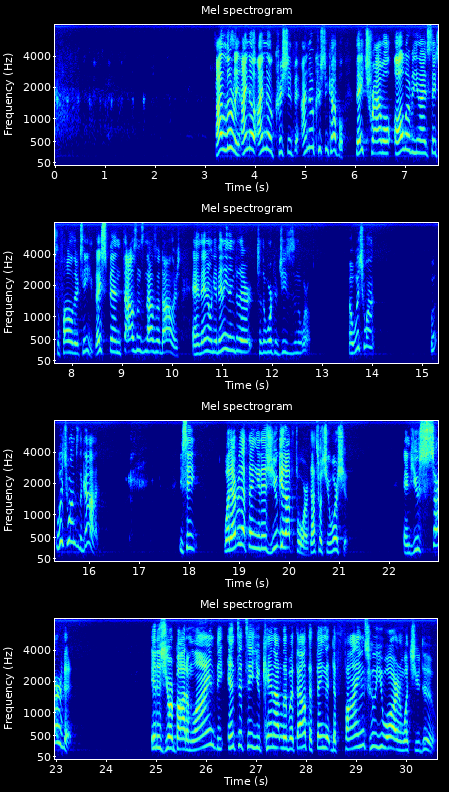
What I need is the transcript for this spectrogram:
I literally, I know, I know Christian, I know Christian couple. They travel all over the United States to follow their team. They spend thousands and thousands of dollars, and they don't give anything to their to the work of Jesus in the world. Now, which one? Which one's the God? You see, whatever that thing it is you get up for, that's what you worship, and you serve it. It is your bottom line, the entity you cannot live without, the thing that defines who you are and what you do.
